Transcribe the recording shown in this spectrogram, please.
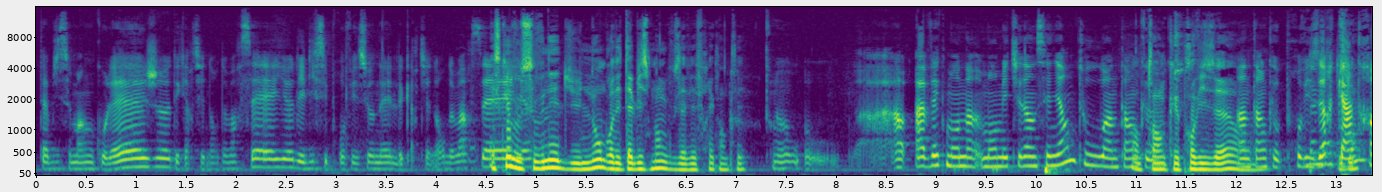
Établissements en collège, des quartiers nord de Marseille, des lycées professionnels des quartiers nord de Marseille. Est-ce que vous vous souvenez du nombre d'établissements que vous avez fréquentés? Euh, euh, Avec mon, mon métier d'enseignante ou en tant en que... tant que proviseur En tant que proviseur, Même- quatre.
